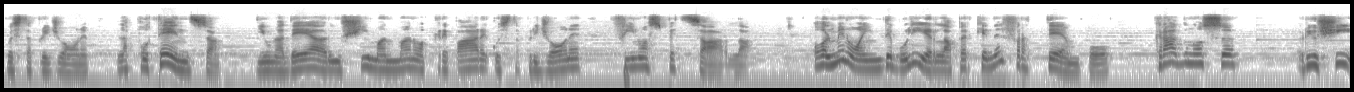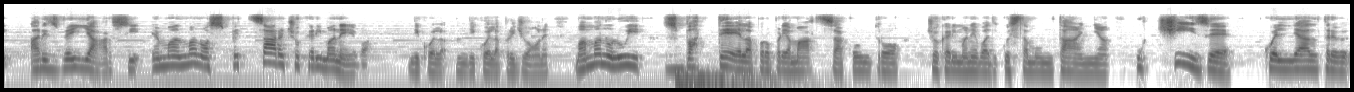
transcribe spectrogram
questa prigione. La potenza di una dea riuscì man mano a crepare questa prigione fino a spezzarla, o almeno a indebolirla, perché nel frattempo Kragnos riuscì a risvegliarsi e man mano a spezzare ciò che rimaneva di quella, di quella prigione. Man mano lui sbatté la propria mazza contro ciò che rimaneva di questa montagna, uccise quegli, altre,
